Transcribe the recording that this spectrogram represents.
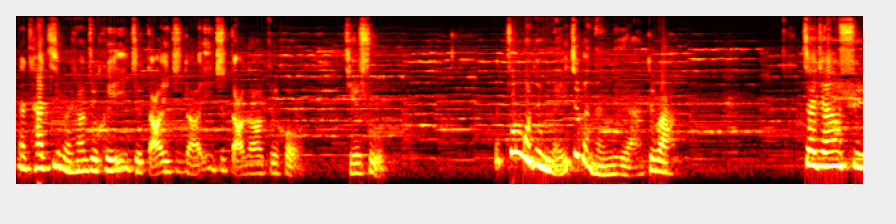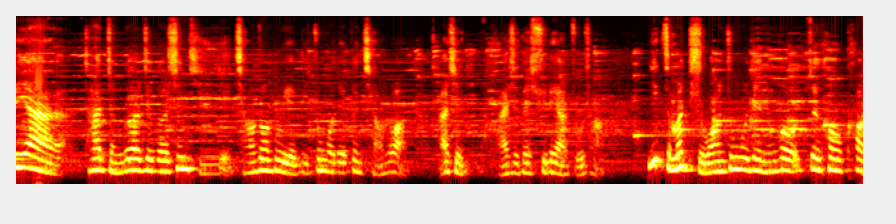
那他基本上就可以一直倒，一直倒，一直倒到最后结束。中国队没这个能力啊，对吧？再加上叙利亚，他整个这个身体强壮度也比中国队更强壮，而且还是在叙利亚主场，你怎么指望中国队能够最后靠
